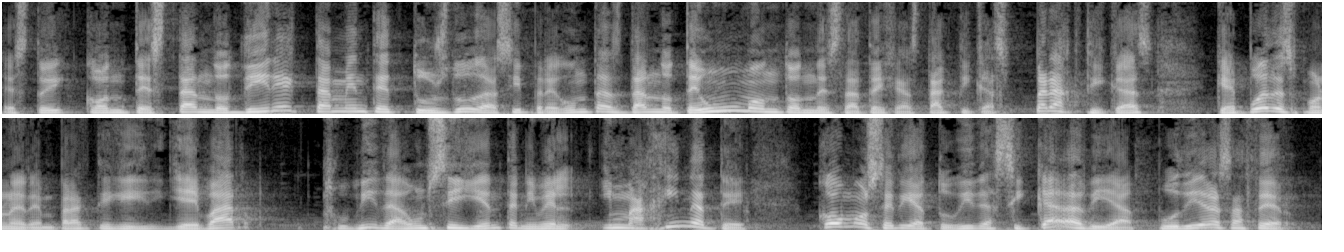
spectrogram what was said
estoy contestando directamente tus dudas y preguntas, dándote un montón de estrategias tácticas prácticas que puedes poner en práctica y llevar tu vida a un siguiente nivel. Imagínate cómo sería tu vida si cada día pudieras hacer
